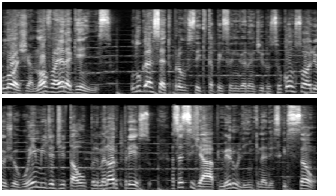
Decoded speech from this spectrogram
Loja Nova Era Games. O lugar certo para você que está pensando em garantir o seu console ou jogo em mídia digital pelo menor preço. Acesse já, o primeiro link na descrição.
